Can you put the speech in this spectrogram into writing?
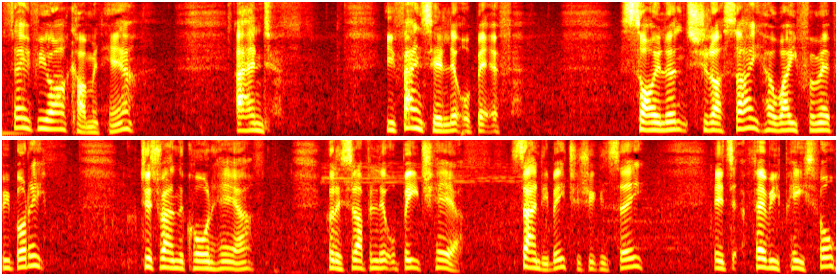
So if you are coming here and you fancy a little bit of silence, should I say, away from everybody, just round the corner here, got this lovely little beach here. Sandy beach, as you can see. It's very peaceful.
